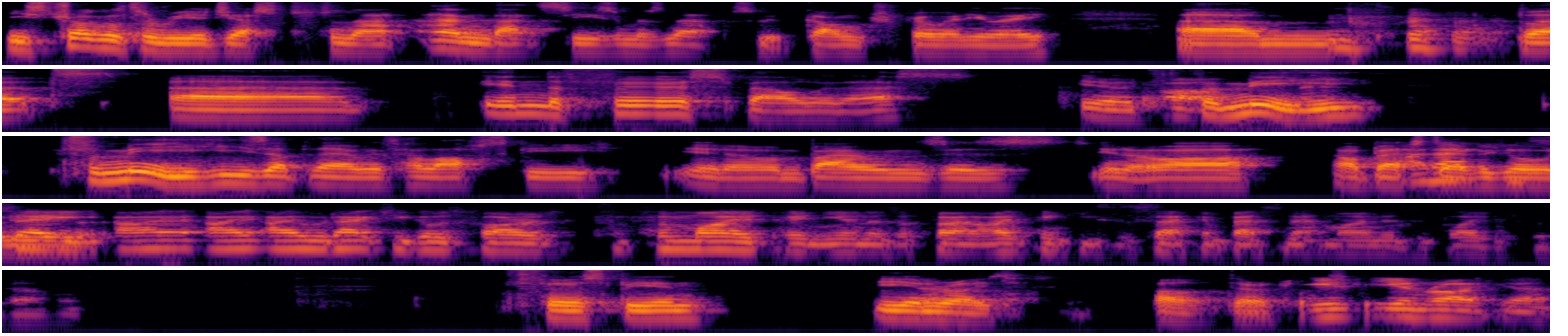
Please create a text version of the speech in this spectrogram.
he struggled to readjust from that. And that season was an absolute gong show anyway. Um, but uh, in the first spell with us, you know, oh, for me, for me, he's up there with Halofsky, you know, and Bowns as you know our our best I'd ever goalie. Say, I, I, I would actually go as far as, for, my opinion, as a fan, I think he's the second best netminder to play for the Devils. First being Ian yeah. Wright. Oh, Derek. Ian, Ian Wright, yeah.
